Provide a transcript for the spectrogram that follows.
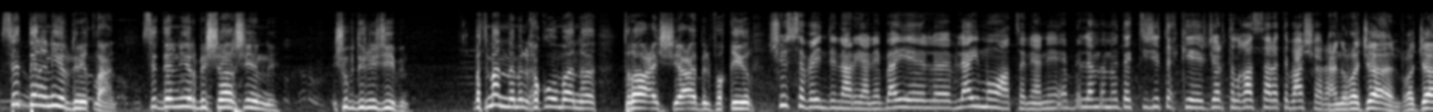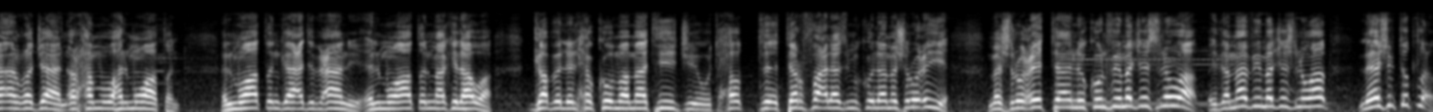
6 دنانير بدهم يطلعن 6 دنانير بالشهر شنو شو بدهم يجيبن؟ بتمنى من الحكومة إنها تراعي الشعب الفقير. شو ال 70 دينار يعني؟ بأي لاي مواطن يعني؟ لما بدك تيجي تحكي جرة الغاز صارت ب 10 يعني رجاء رجاء رجاء. ارحموا هالمواطن المواطن قاعد بعاني المواطن ماكل هوا. قبل الحكومة ما تيجي وتحط ترفع لازم يكون لها مشروعية. مشروعيتها أنه يكون في مجلس نواب. إذا ما في مجلس نواب ليش بتطلع؟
